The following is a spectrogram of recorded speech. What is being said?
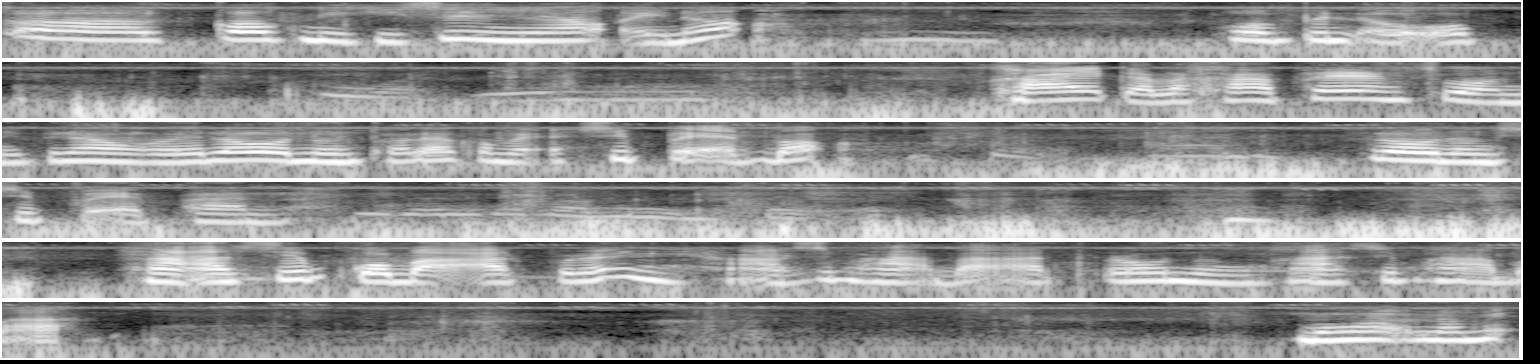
เออกกนี่ขี้ซื้อย่อยเนาะพ่วมเป็นโอบปวดอยู่ขายกับราคาแพงช่วงนี้พี่น้องเอ้ยโลหนึ่งเท่าไหรก็แม่สิบแปดบ่โลหนึ่งสิบแปดพันที่กันก็ว่าหมื่นแปดหาสิบกว่าบาทไปเลยหาสิบห้าบาทโลหนึ่งหาสิบห้าบาทเห มาะเนะแม่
